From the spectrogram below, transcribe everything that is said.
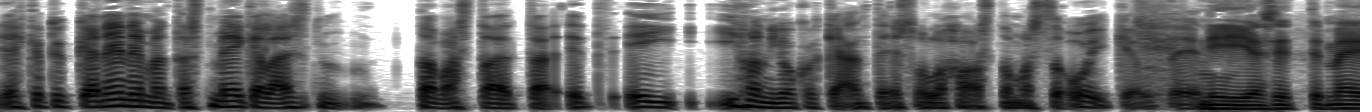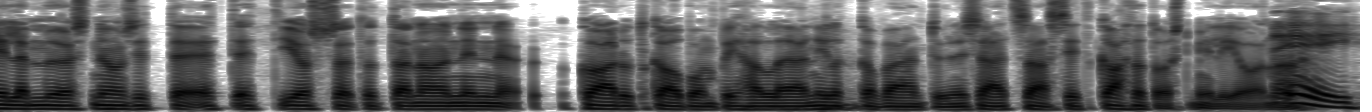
ehkä tykkään enemmän tästä meikäläisestä tavasta, että, että ei ihan joka käänteessä olla haastamassa oikeuteen. Niin ja sitten meillä myös ne on sitten, että, että jos sä tota noin, niin kaadut kaupan pihalla ja nilkka vääntyy, niin sä et saa sitten 12 miljoonaa. Ei,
